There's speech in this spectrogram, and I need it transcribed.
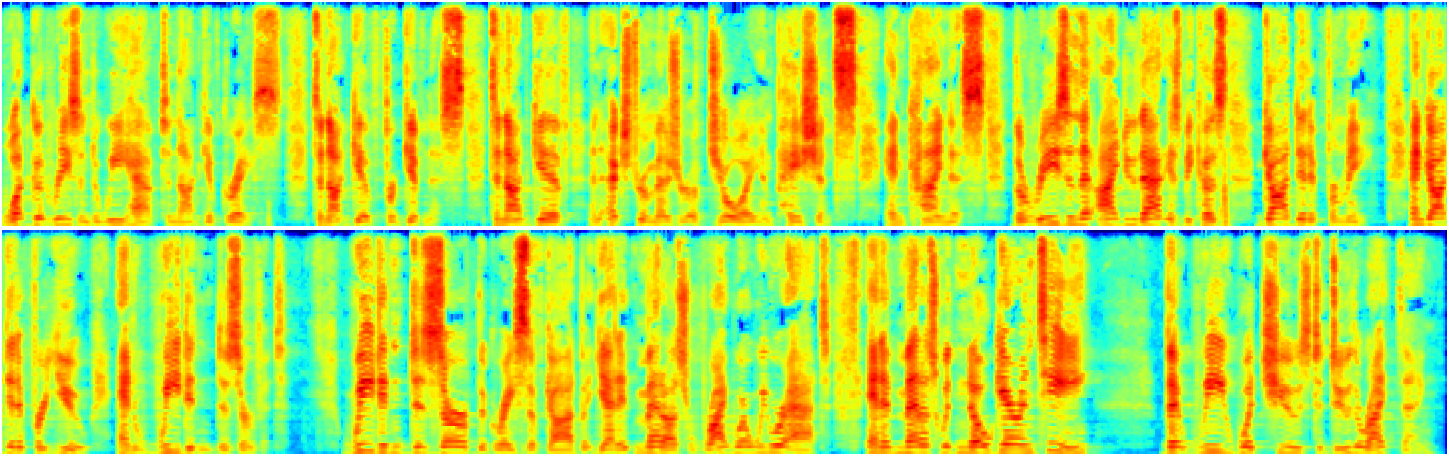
what good reason do we have to not give grace, to not give forgiveness, to not give an extra measure of joy and patience and kindness? The reason that I do that is because God did it for me, and God did it for you, and we didn't deserve it. We didn't deserve the grace of God, but yet it met us right where we were at, and it met us with no guarantee that we would choose to do the right thing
